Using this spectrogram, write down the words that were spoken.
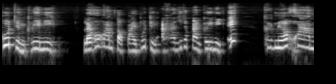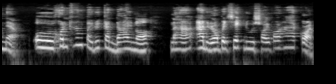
พูดถึงคลินิก แล้วข้อความต่อไปพูดถึงอาคารที่ทำการคลินิกเอ๊ะคือเนื้อความเนี่ยเออค่อนข้างไปด้วยกันได้เนาะนะคะอะเดี๋ยวลองไปเช็คดูช้อยข้อ 5 ก่อน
